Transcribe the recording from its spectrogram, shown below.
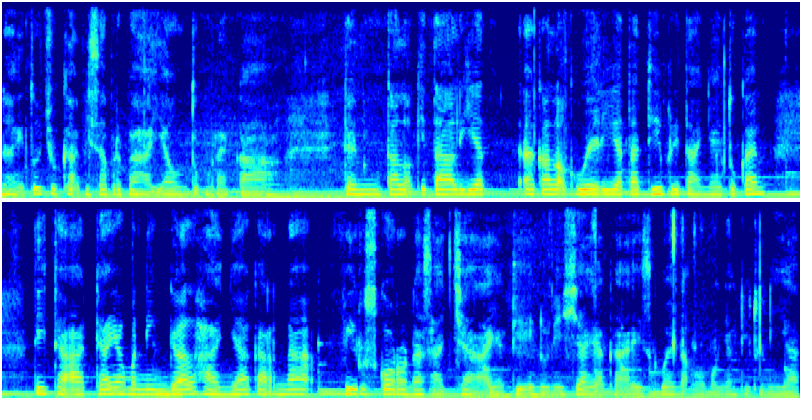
Nah, itu juga bisa berbahaya untuk mereka dan kalau kita lihat uh, kalau gue lihat tadi beritanya itu kan tidak ada yang meninggal hanya karena virus corona saja yang di Indonesia ya guys. Gue nggak ngomong yang di dunia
